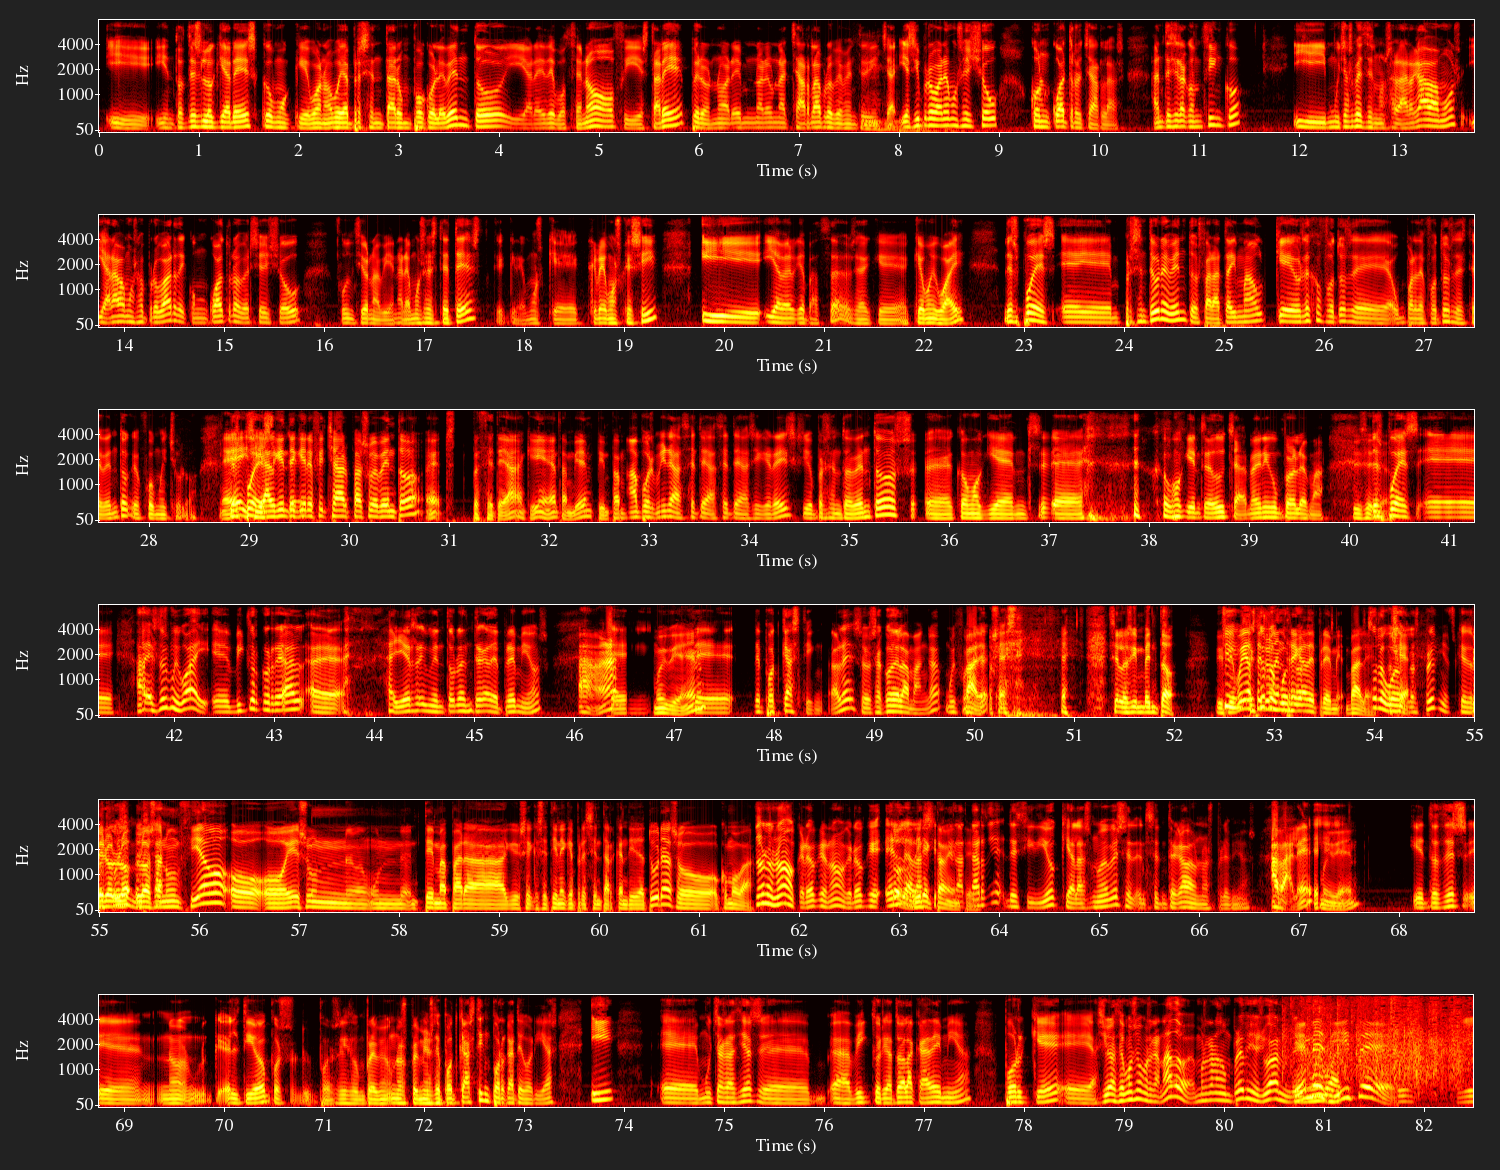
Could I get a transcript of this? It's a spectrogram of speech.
Y, y entonces lo que haré es como que, bueno, voy a presentar un poco el evento y haré de voz en off y estaré, pero no haré, no haré una charla propiamente dicha. Y así probaremos el show con cuatro charlas. Antes era con cinco y muchas veces nos alargábamos y ahora vamos a probar de con cuatro a ver si el show funciona bien. Haremos este test, que creemos que, creemos que sí, y, y a ver qué pasa. O sea que, que muy guay. Después, eh, presenté un evento para Time Out que os dejo fotos de un par de fotos de este evento que fue muy chulo. Después, si alguien te eh, quiere fichar para su evento, eh, pues CTA aquí, eh, también, pim pam. Ah, pues mira, CTA, CTA, si queréis, yo presento eventos eh, como quien eh, como quien se ducha, no hay ningún problema. Sí. Después, eh, ah, esto es muy guay. Víctor Correal ayer inventó una entrega de premios Ah, muy bien. de, de podcasting, ¿vale? Se lo sacó de la manga, muy fuerte. Vale, o sea, se, se los inventó. Dice, Sí, voy a hacer una entrega bueno- de premios. Vale. Esto es lo o bueno sea, de los premios. Que ¿Pero lo- los anunció o, o es un, un tema para, yo sé, que se tiene que presentar candidaturas o, cómo va? No, no, no, creo que no. Creo que él Todo, a las 7 de la tarde decidió que a las 9 se, se entregaban unos premios. Ah, vale, Eh, muy bien. Y entonces eh, no, el tío pues, pues hizo un premio, unos premios de podcasting por categorías. Y eh, muchas gracias eh, a Víctor y a toda la academia, porque así lo hacemos, hemos ganado, hemos ganado un premio, Joan. ¿Qué me guay. dices? Sí.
